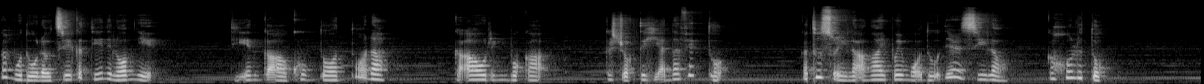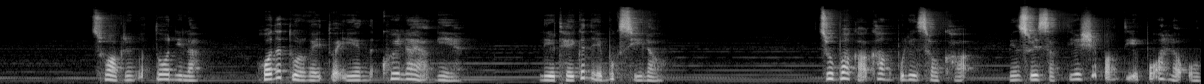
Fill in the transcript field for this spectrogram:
ka mu du lo che ka ti ni lom ni ti in ka au khum ton to na ka au ring boka ka shok te hi an na vek to ka thu soi la angai poi mo du der si lo ka holu tuk chuak ring to ni hồ đã tur ngày to yên khoi la ya nge lir thei ka ne buk lo chu ba ka khang police ho kha min sui sak ti shi pang ti po ala om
